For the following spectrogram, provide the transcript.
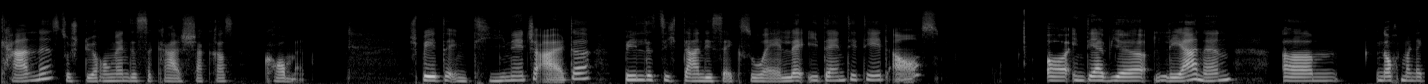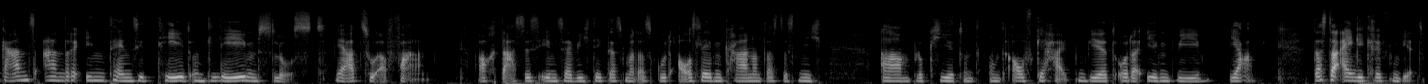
kann es zu Störungen des Sakralchakras kommen. Später im Teenageralter bildet sich dann die sexuelle Identität aus, äh, in der wir lernen, ähm, nochmal eine ganz andere Intensität und Lebenslust ja, zu erfahren. Auch das ist eben sehr wichtig, dass man das gut ausleben kann und dass das nicht ähm, blockiert und, und aufgehalten wird oder irgendwie, ja, dass da eingegriffen wird.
